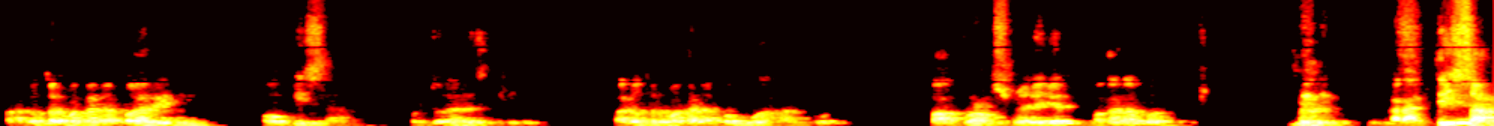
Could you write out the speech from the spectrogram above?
Pak dokter makan apa hari ini? Oh pisang. Betul ada rezeki. Pak dokter makan apa? Buah anggur. Pak branch manager makan apa? Karena Pisang.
